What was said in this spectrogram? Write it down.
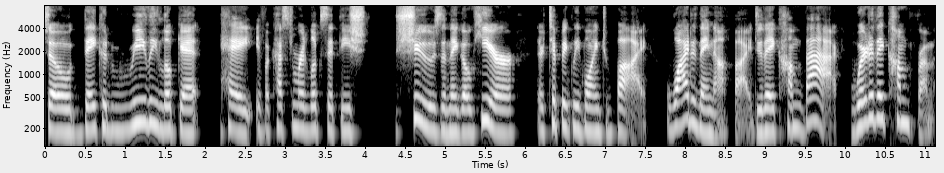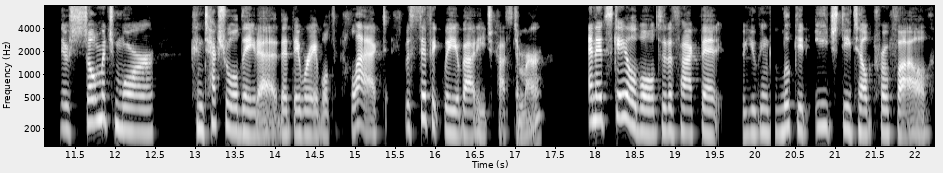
so they could really look at, hey, if a customer looks at these sh- shoes and they go here, they're typically going to buy. Why do they not buy? Do they come back? Where do they come from? There's so much more contextual data that they were able to collect specifically about each customer. And it's scalable to the fact that you can look at each detailed profile,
